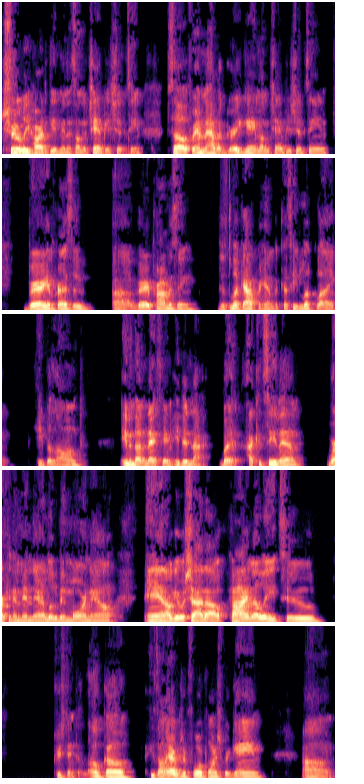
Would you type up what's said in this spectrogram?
Truly hard to get minutes on the championship team. So for him to have a great game on the championship team, very impressive, uh, very promising. Just look out for him because he looked like he belonged, even though the next game he did not. But I could see them working him in there a little bit more now. And I'll give a shout out finally to Christian Koloko. He's only averaging four points per game, um,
